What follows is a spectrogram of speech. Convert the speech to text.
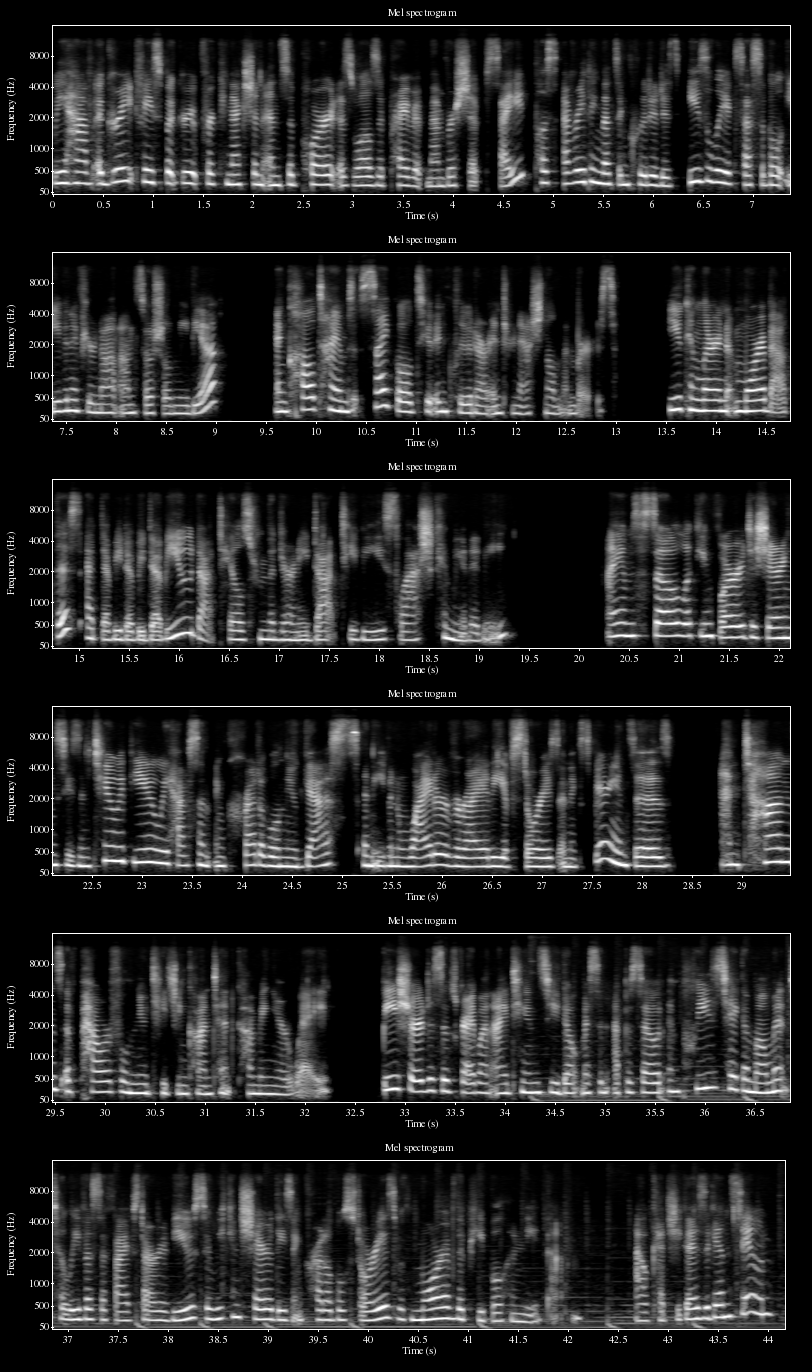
We have a great Facebook group for connection and support, as well as a private membership site. Plus, everything that's included is easily accessible, even if you're not on social media. And call times cycle to include our international members. You can learn more about this at www.talesfromthejourney.tv slash community. I am so looking forward to sharing season two with you. We have some incredible new guests, an even wider variety of stories and experiences and tons of powerful new teaching content coming your way. Be sure to subscribe on iTunes so you don't miss an episode. And please take a moment to leave us a five star review so we can share these incredible stories with more of the people who need them. I'll catch you guys again soon.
